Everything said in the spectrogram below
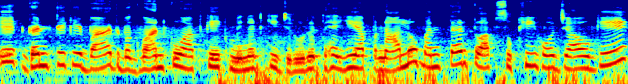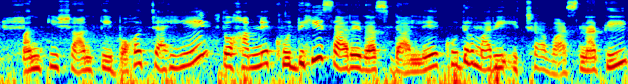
एक घंटे के बाद भगवान को आपके एक मिनट की ज़रूरत है। ये अपना लो मंत्र तो आप सुखी हो जाओगे। मन की शांति बहुत चाहिए। तो हमने खुद ही सारे रस डाले खुद हमारी इच्छा वासना थी।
